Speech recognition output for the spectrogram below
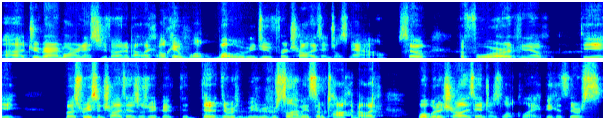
uh, Drew Barrymore and Nancy Devoe about like, okay, well, what would we do for Charlie's Angels now? So hmm. before, you know, the most recent Charlie's Angels reboot, there, there was, we were still having some talk about like, what would a Charlie's Angels look like? Because there was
